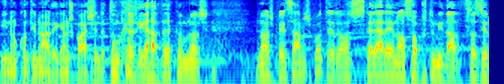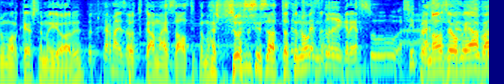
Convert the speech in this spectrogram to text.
e não continuar, digamos, com a agenda tão carregada como nós nós pensámos, então, se calhar é a nossa oportunidade de fazer uma orquestra maior Para tocar mais para alto. tocar mais alto e para mais pessoas, exato. É Portanto, uma não- de regresso Sim, para nós é o beabá.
